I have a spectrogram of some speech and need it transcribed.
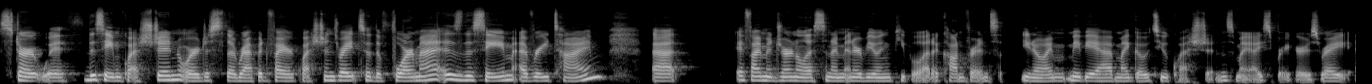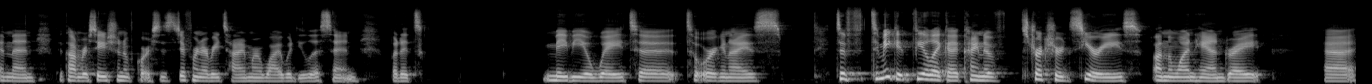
start with the same question or just the rapid fire questions, right? So the format is the same every time. Uh, if I'm a journalist and I'm interviewing people at a conference, you know, I maybe I have my go-to questions, my icebreakers, right? And then the conversation, of course, is different every time. Or why would you listen? But it's maybe a way to to organize to to make it feel like a kind of structured series on the one hand, right? Uh,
